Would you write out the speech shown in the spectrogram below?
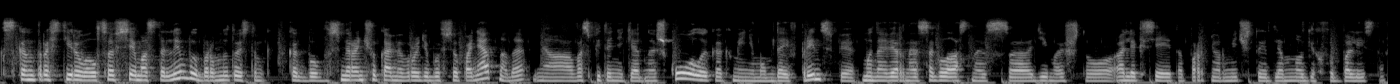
сконтрастировал со всем остальным выбором. Ну, то есть там как бы с Миранчуками вроде бы все понятно, да? А, воспитанники одной школы, как минимум. Да и в принципе мы, наверное, согласны с э, Димой, что Алексей это партнер мечты для многих футболистов.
